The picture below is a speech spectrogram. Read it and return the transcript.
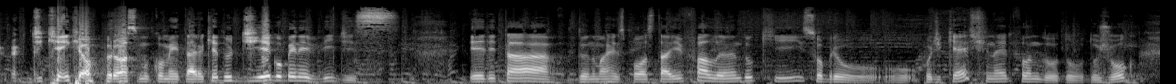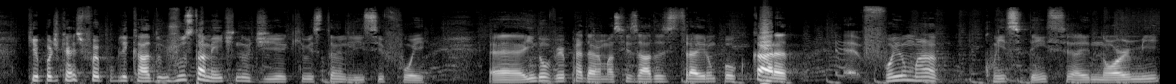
De quem que é o próximo comentário aqui? É do Diego Benevides. Ele tá dando uma resposta aí falando que sobre o, o podcast, né? Ele falando do, do, do jogo, que o podcast foi publicado justamente no dia que o Stan Lee se foi. É, indo ouvir para dar umas risadas, extrair um pouco. Cara, é, foi uma coincidência enorme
